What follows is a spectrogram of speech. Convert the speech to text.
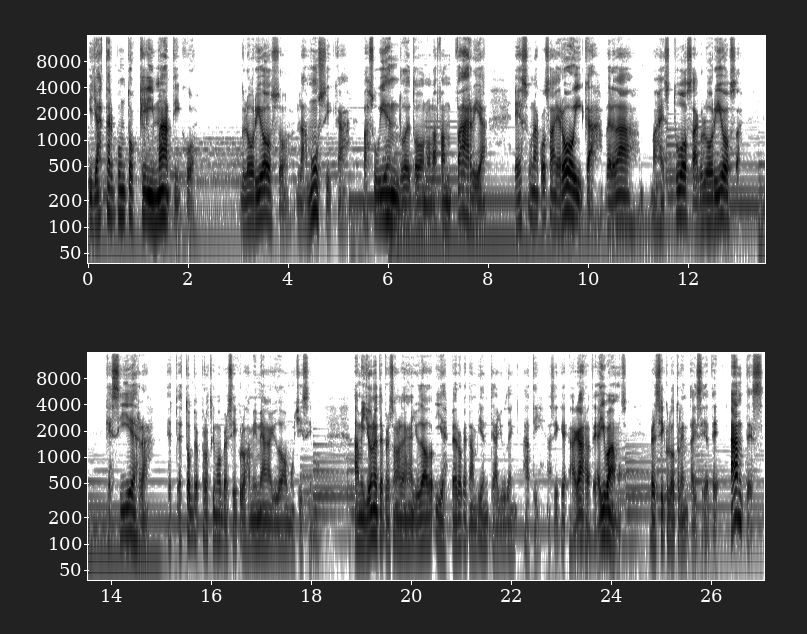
y ya está el punto climático, glorioso, la música va subiendo de tono, la fanfarria es una cosa heroica, ¿verdad? Majestuosa, gloriosa, que cierra estos próximos versículos a mí me han ayudado muchísimo. A millones de personas le han ayudado y espero que también te ayuden a ti. Así que agárrate, ahí vamos. Versículo 37. Antes,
